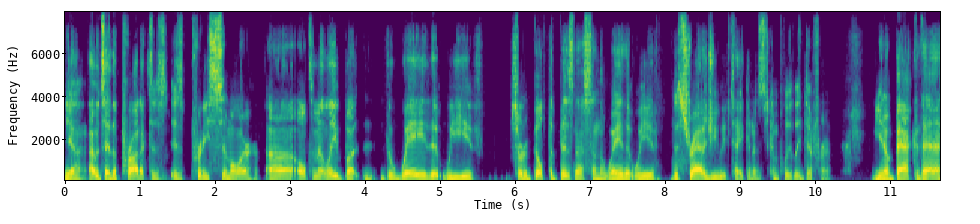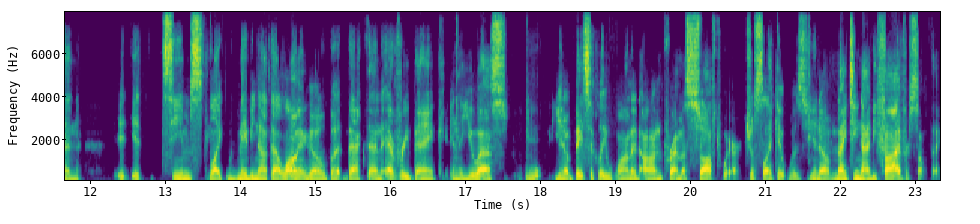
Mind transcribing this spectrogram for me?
Yeah, I would say the product is is pretty similar uh, ultimately, but the way that we've sort of built the business and the way that we've the strategy we've taken is completely different. You know, back then it, it seems like maybe not that long ago, but back then every bank in the U.S. you know basically wanted on-premise software, just like it was you know 1995 or something.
